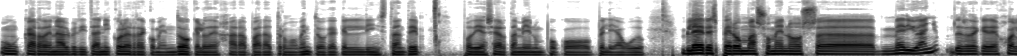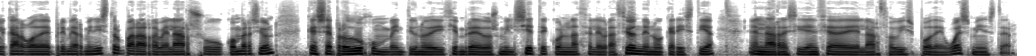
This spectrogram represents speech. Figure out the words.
un cardenal británico le recomendó que lo dejara para otro momento, que aquel instante podía ser también un poco peliagudo. Blair esperó más o menos eh, medio año desde que dejó el cargo de primer ministro para revelar su conversión, que se produjo un 21 de diciembre de 2007 con la celebración de una Eucaristía en la residencia del arzobispo de Westminster.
